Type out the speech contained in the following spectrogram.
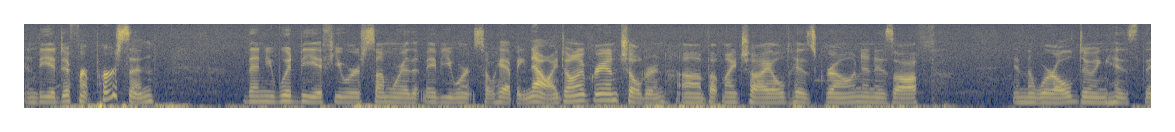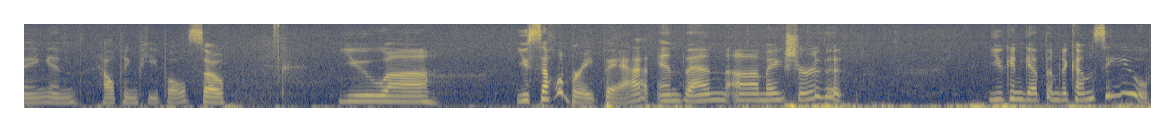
and be a different person than you would be if you were somewhere that maybe you weren't so happy. Now, I don't have grandchildren, uh, but my child has grown and is off in the world doing his thing and helping people. So you uh, you celebrate that and then uh, make sure that you can get them to come see you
